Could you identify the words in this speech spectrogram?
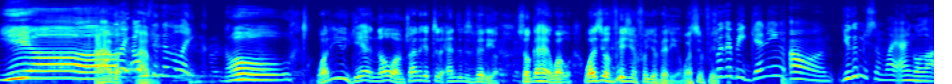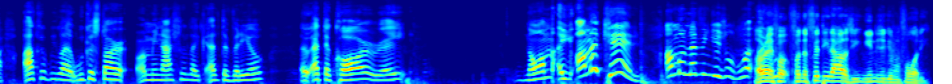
Yeah. I have a- like I I was have- thinking like no. What do you? Yeah, no. I'm trying to get to the end of this video. So go ahead. What What's your vision for your video? What's your vision? for the beginning, um, you give me some light. I ain't gonna lie. I could be like, we could start. I mean, actually, like at the video, uh, at the car, right? No, I'm. Not, I'm a kid. I'm 11 years old. What? All are right, you- for, for the fifty dollars, you, you need to give him forty.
